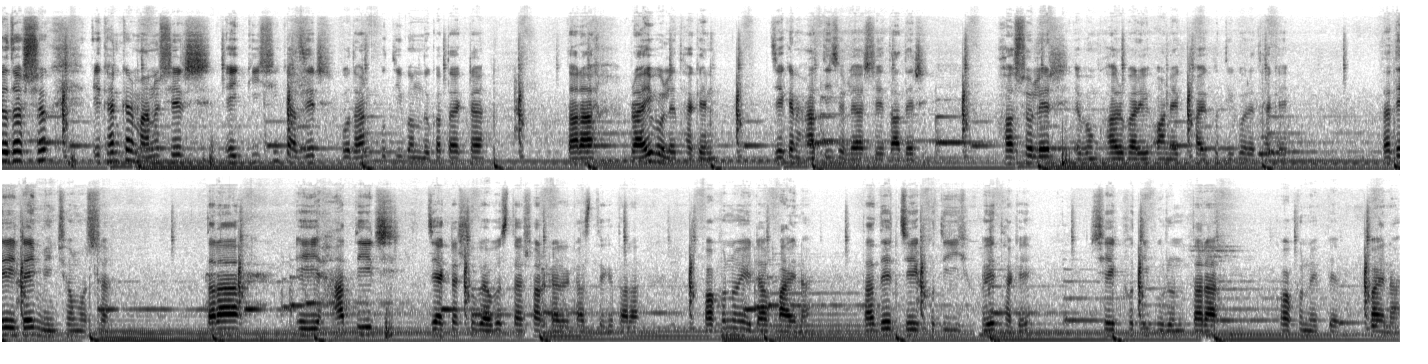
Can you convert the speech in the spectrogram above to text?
প্রিয় দর্শক, এখানকার মানুষের এই কৃষি কাজের প্রধান প্রতিবন্ধকতা একটা তারা প্রায়ই বলে থাকেন, যেখানে হাতি চলে আসে, তাদের ফসলের এবং ঘরবাড়ি অনেক ক্ষয়ক্ষতি করে থাকে। তাদের এটাই মেন সমস্যা। তারা এই হাতির যে একটা সুব্যবস্থা সরকারের কাছ থেকে তারা কখনো এটা পায় না। তাদের যে ক্ষতি হয়ে থাকে সেই ক্ষতিপূরণ তারা কখনোই পায় না।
